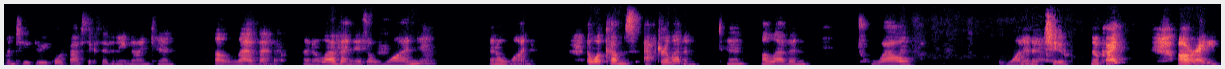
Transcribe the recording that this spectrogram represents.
1, 2, 3, 4, 5, 6, 7, 8, 9, 10, 11. And 11 is a 1 and a 1. And what comes after 11? 10, 11, 12, 1 and a 2. Okay? All righty.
